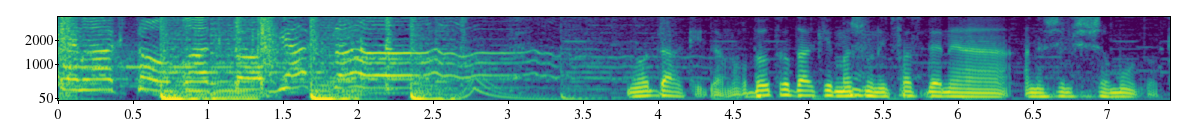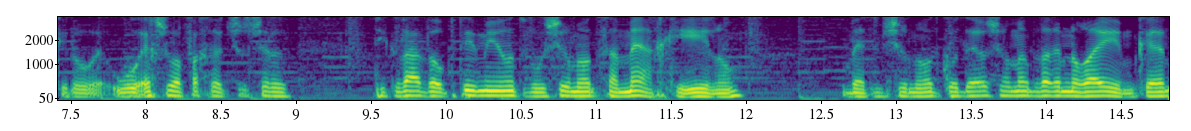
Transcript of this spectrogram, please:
כן, רק טוב, רק טוב יחזור. מאוד דארקי גם, הרבה יותר דארקי ממה שהוא נתפס בעיני האנשים ששמעו אותו. כאילו, הוא איכשהו הפך להיות שיר של תקווה ואופטימיות, והוא שיר מאוד שמח, כאילו. הוא בעצם שיר מאוד קודר שאומר דברים נוראים, כן?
